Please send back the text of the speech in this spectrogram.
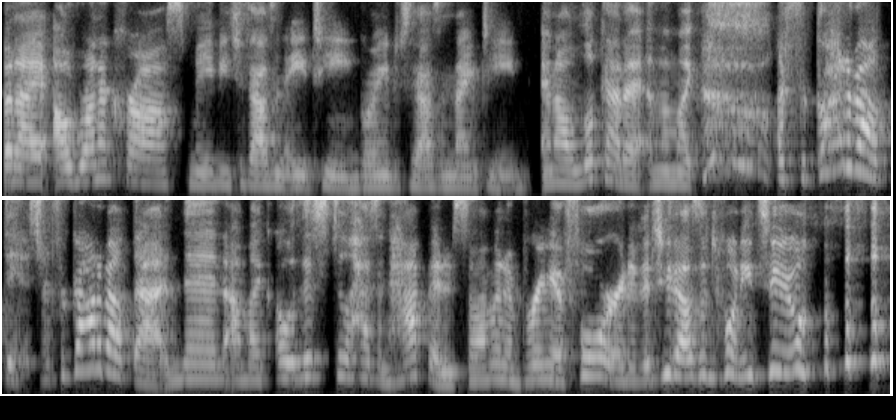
But I I'll run across maybe 2018 going into 2019, and I'll look at it and I'm like, oh, I forgot about this. I forgot about that. And then I'm like, oh, this still hasn't happened, so I'm going to bring it forward into 2022.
